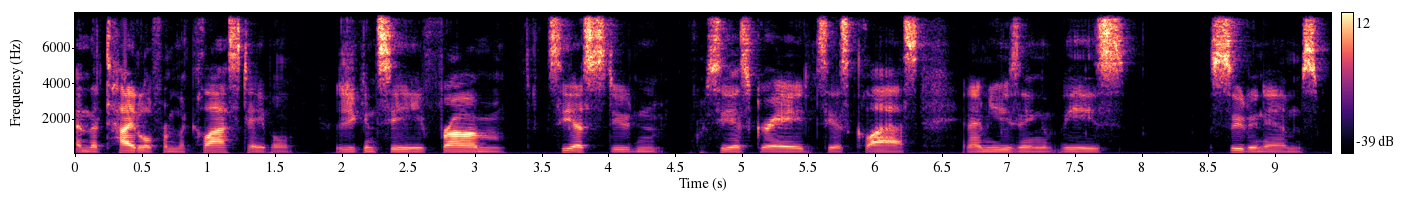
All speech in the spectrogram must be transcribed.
and the title from the class table. As you can see from CS student, CS grade, CS class, and I'm using these pseudonyms.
